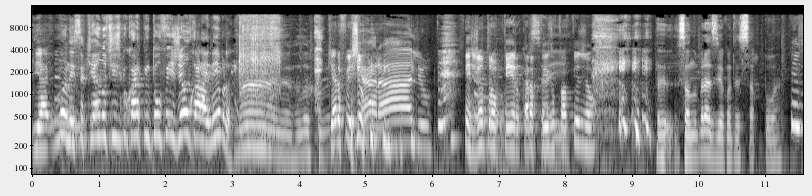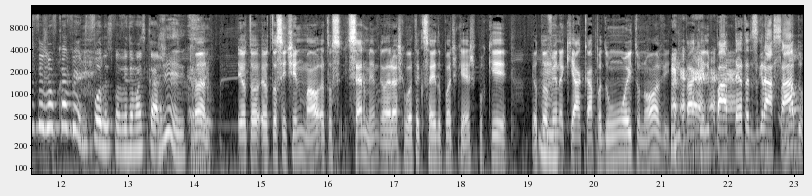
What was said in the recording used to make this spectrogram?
E aí, mano, esse aqui é a notícia que o cara pintou o feijão, caralho, lembra? Mano, loucura. Que era feijão, Caralho. feijão tropeiro, o cara fez aí. o próprio feijão. Só no Brasil acontece essa porra. Fez o feijão ficar verde, foda-se, pra vender mais caro. Gênio, cara. Mano, eu tô, eu tô sentindo mal. Eu tô, sério mesmo, galera. Acho que eu vou ter que sair do podcast porque eu Hum. tô vendo aqui a capa do 189 e tá aquele pateta desgraçado.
